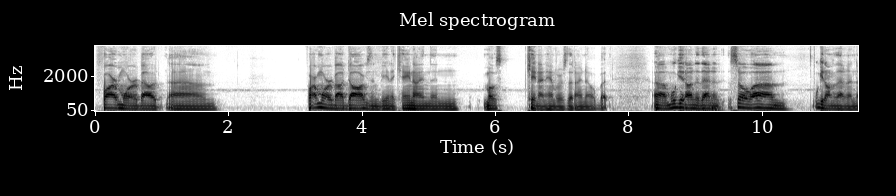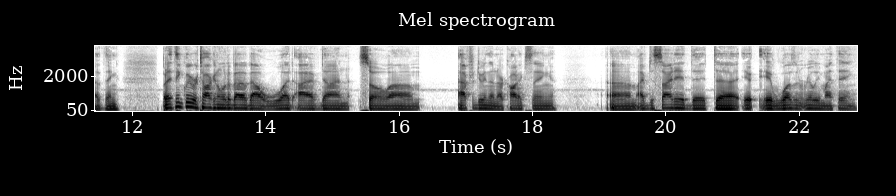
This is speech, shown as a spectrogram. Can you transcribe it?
far more about um, far more about dogs and being a canine than most canine handlers that I know. But um, we'll get onto that. So um, we'll get onto that in another thing. But I think we were talking a little bit about what I've done. So um, after doing the narcotics thing, um, I've decided that uh, it it wasn't really my thing,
